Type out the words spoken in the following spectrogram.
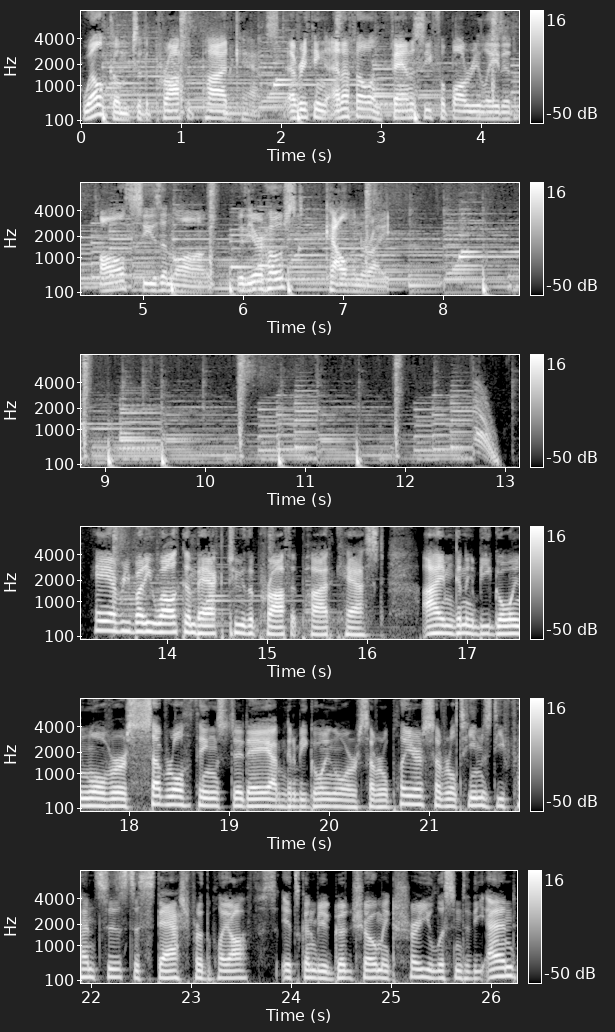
Welcome to the Profit Podcast, everything NFL and fantasy football related all season long, with your host, Calvin Wright. Hey, everybody, welcome back to the Profit Podcast. I'm going to be going over several things today. I'm going to be going over several players, several teams' defenses to stash for the playoffs. It's going to be a good show. Make sure you listen to the end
